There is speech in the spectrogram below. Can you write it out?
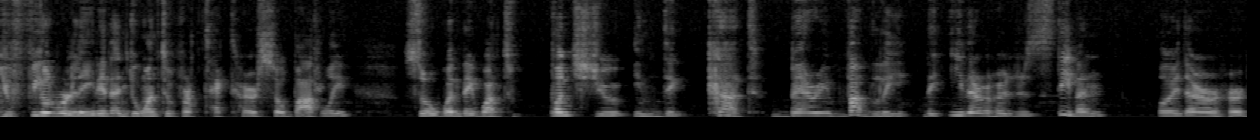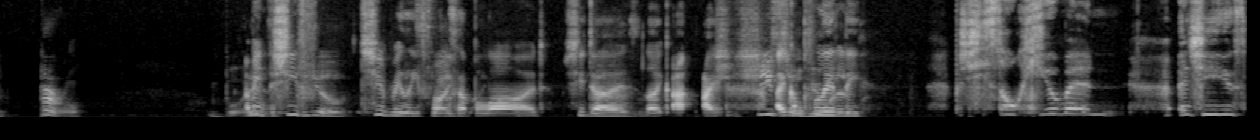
you feel related and you want to protect her so badly. So when they want to punch you in the gut very badly, they either hurt Steven or they hurt Pearl. But I mean, she still, She really fucks like- up a lot. She does. Like I, I, she- she's I so completely. human. But she's so human, and she's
